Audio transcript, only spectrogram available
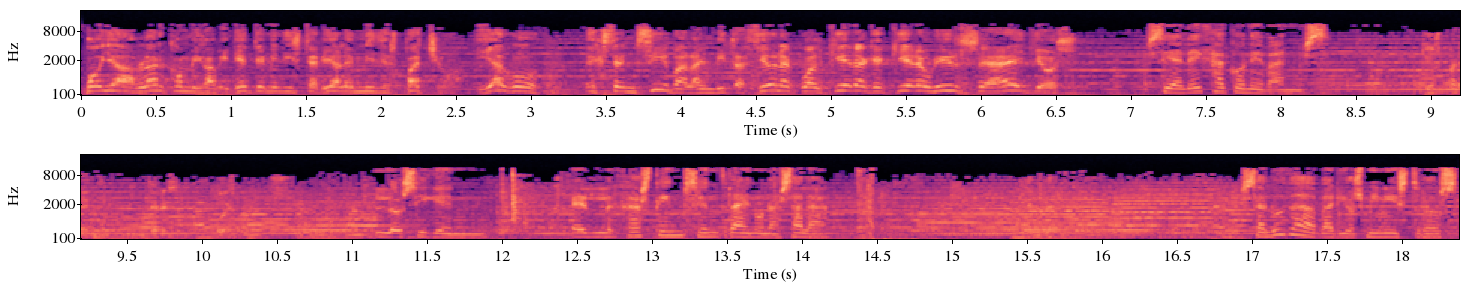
voy a hablar con mi gabinete ministerial en mi despacho y hago extensiva la invitación a cualquiera que quiera unirse a ellos. Se aleja con Evans. ¿Qué os parece? Interesante. Pues vamos. Lo siguen. El Hastings entra en una sala. Saluda a varios ministros.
